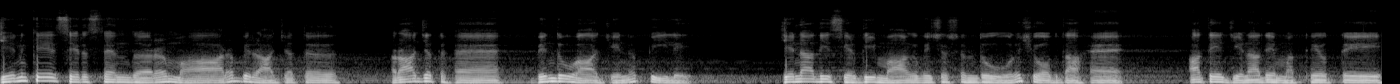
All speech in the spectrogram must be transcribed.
ਜਿਨ ਕੇ ਸਿਰ ਸਿੰਦਰ ਮਾਰ ਬਿਰਾਜਤ ਰਾਜਤ ਹੈ ਬਿੰਦੂਆ ਜਿਨ ਪੀਲੇ ਜਿਨ੍ਹਾਂ ਦੀ ਸਿਰ ਦੀ ਮਾਂਗ ਵਿੱਚ ਸੰਧੂਰ ਸ਼ੋਭਦਾ ਹੈ ਅਤੇ ਜਿਨ੍ਹਾਂ ਦੇ ਮੱਥੇ ਉੱਤੇ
